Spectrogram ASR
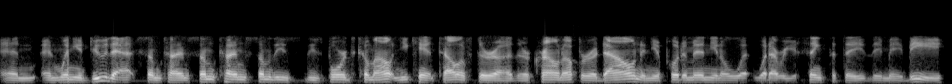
and and when you do that, sometimes sometimes some of these these boards come out and you can't tell if they're a, they're a crown up or a down, and you put them in, you know, wh- whatever you think that they they may be,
